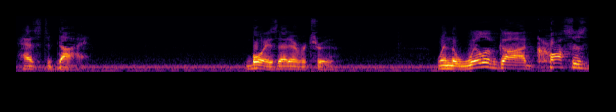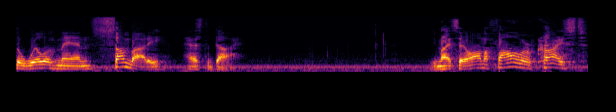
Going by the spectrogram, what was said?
has to die. Boy, is that ever true. When the will of God crosses the will of man, somebody has to die. You might say, Oh, I'm a follower of Christ.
